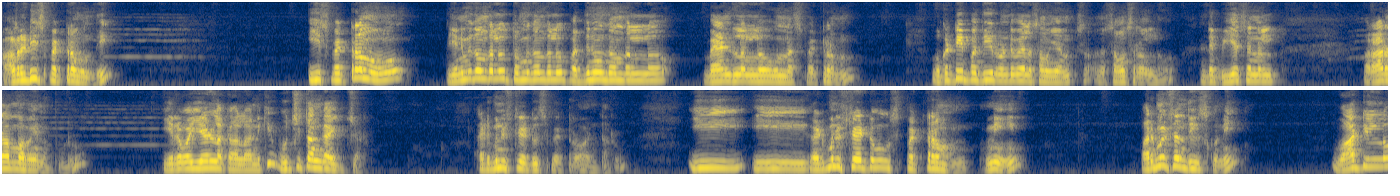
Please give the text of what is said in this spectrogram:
ఆల్రెడీ స్పెక్ట్రమ్ ఉంది. ఈ స్పెక్ట్రము ఎనిమిది వందలు తొమ్మిది వందలు పద్దెనిమిది వందలలో బ్యాండ్లలో ఉన్న స్పెక్ట్రమ్ ఒకటి పది రెండు వేల సంవత్సరంలో అంటే బిఎస్ఎన్ఎల్ ప్రారంభమైనప్పుడు ఇరవై ఏళ్ళ కాలానికి ఉచితంగా ఇచ్చారు. అడ్మినిస్ట్రేటివ్ స్పెక్ట్రమ్ అంటారు. ఈ ఈ అడ్మినిస్ట్రేటివ్ స్పెక్ట్రమ్ని పర్మిషన్ తీసుకుని వాటిల్లో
